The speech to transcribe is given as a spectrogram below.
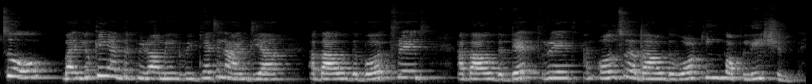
So, by looking at the pyramid, we get an idea about the birth rate, about the death rate, and also about the working population.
